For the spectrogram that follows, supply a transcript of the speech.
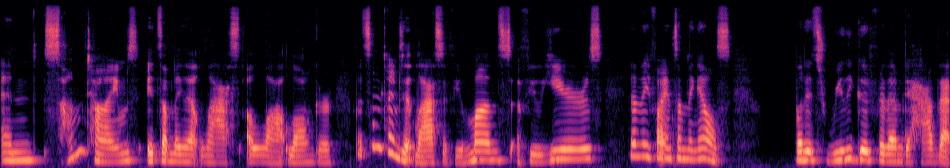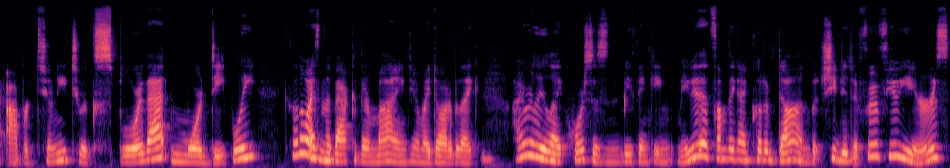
And sometimes it's something that lasts a lot longer, but sometimes it lasts a few months, a few years, then they find something else. But it's really good for them to have that opportunity to explore that more deeply otherwise, in the back of their mind, you know, my daughter would be like, mm. I really like horses, and be thinking, maybe that's something I could have done. But she did it for a few years,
